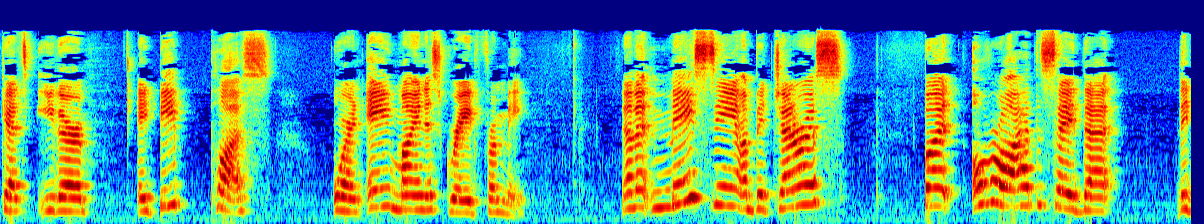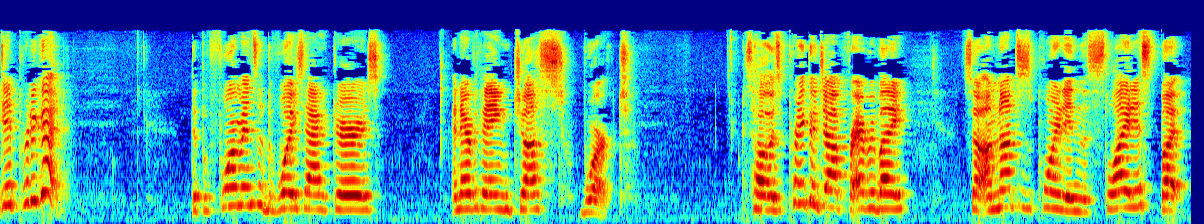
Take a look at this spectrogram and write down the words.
gets either a B plus or an A minus grade from me. Now that may seem a bit generous, but overall I have to say that they did pretty good. The performance of the voice actors and everything just worked. So it was a pretty good job for everybody. So I'm not disappointed in the slightest, but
